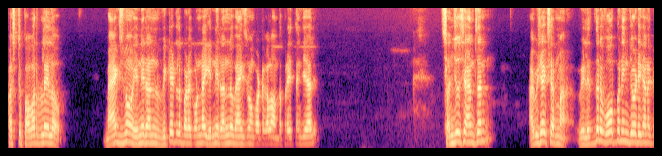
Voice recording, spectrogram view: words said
ఫస్ట్ పవర్ ప్లేలో మ్యాక్సిమం ఎన్ని రన్లు వికెట్లు పడకుండా ఎన్ని రన్లు మ్యాక్సిమం కొట్టగలం అంత ప్రయత్నం చేయాలి. సంజు శాంసన్ అభిషేక్ శర్మ వీళ్ళిద్దరు ఓపెనింగ్ జోడి కనుక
